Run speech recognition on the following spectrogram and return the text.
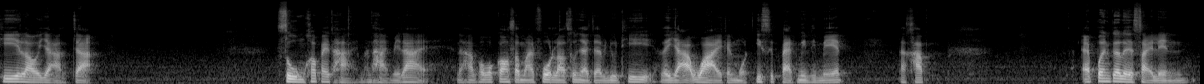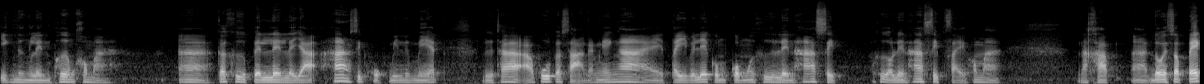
ที่เราอยากจะซูมเข้าไปถ่ายมันถ่ายไม่ได้นะครับเพราะว่ากล้องสมาร์ทโฟนเราส่วนใหญ่จะอยู่ที่ระยะวายกันหมด 28มิลลิเมตรนะครับ Apple ก็เลยใส่เลนส์อีกหนึ่งเลนส์เพิ่มเข้ามาอ่าก็คือเป็นเลนส์ระยะ 56มิลลิเมตรหรือถ้าเอาพูดภาษากันง่าย ๆ ตีไปเลขกลมๆก็คือเลนส์50 คือเอาเลนส์50 ใส่เข้ามานะครับโดยสเปค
